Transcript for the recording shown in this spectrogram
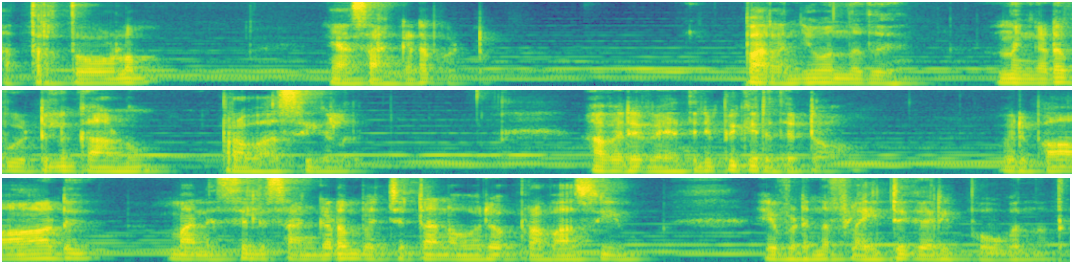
അത്രത്തോളം ഞാൻ സങ്കടപ്പെട്ടു. പറഞ്ഞു വന്നത് നിങ്ങളുടെ വീട്ടിലും കാണൂ പ്രവാസികൾ അവരെ വേദനിപ്പിക്കരുത് കേട്ടോ ഒരുപാട് മനസ്സിൽ സങ്കടം വെച്ചിട്ടാണ് ഓരോ പ്രവാസിയും ഇവിടുന്ന് ഫ്ലൈറ്റ് കയറി പോകുന്നത്.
